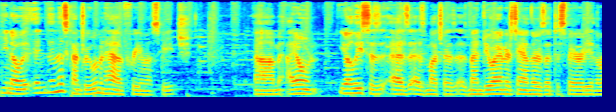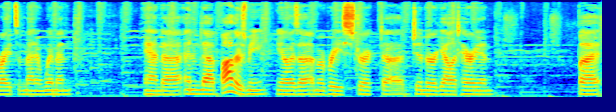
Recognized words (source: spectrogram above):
you know, in, in this country, women have freedom of speech. Um, I don't, you know, at least as as, as much as, as men do. I understand there's a disparity in the rights of men and women, and uh, and that bothers me. You know, as a, I'm a pretty strict uh, gender egalitarian, but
